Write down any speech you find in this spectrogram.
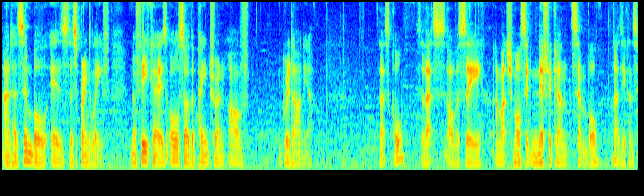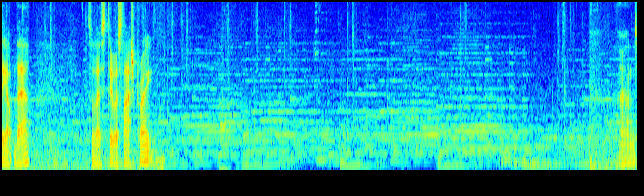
and her symbol is the spring leaf. Nophica is also the patron of Gridania. That's cool. So that's obviously a much more significant symbol, as you can see up there. So let's do a slash pray. And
